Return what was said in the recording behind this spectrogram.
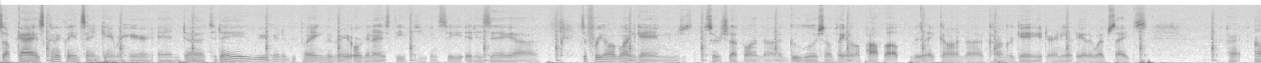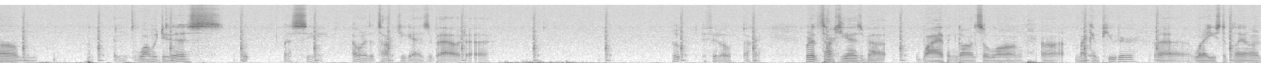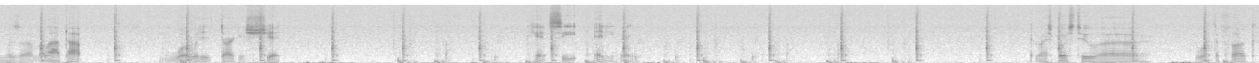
What's up guys, Clinically Insane Gamer here, and uh, today we're going to be playing The Very Organized Thief, as you can see. It is a, uh, it's a free online game, you just search it up on uh, Google or something and it'll pop up, be like on uh, Kongregate or any of the other websites. Alright, um, and while we do this, let's see, I wanted to talk to you guys about, uh, if it'll, okay. I wanted to talk to you guys about why I've been gone so long. Uh, my computer, uh, what I used to play on was uh, my laptop. Whoa, it is dark as shit. Can't see anything. Am I supposed to, uh, what the fuck?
